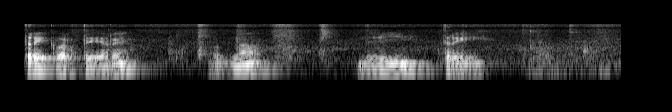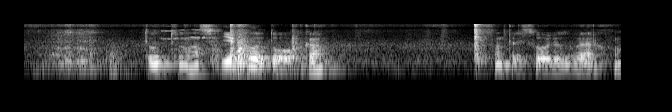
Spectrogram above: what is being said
три квартири. Одна, дві, три. Тут у нас є кладовка з антресолю зверху.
